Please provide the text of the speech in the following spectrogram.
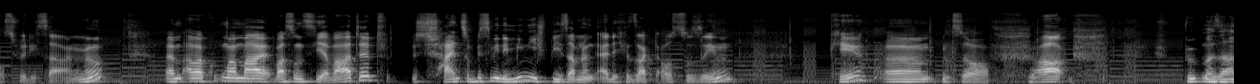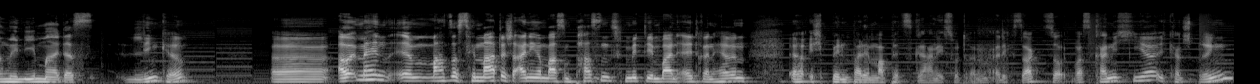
aus, würde ich sagen. Ne? Ähm, aber gucken wir mal, was uns hier erwartet. Es scheint so ein bisschen wie eine Minispielsammlung, ehrlich gesagt, auszusehen. Okay, ähm, so, ja, ich würde mal sagen, wir nehmen mal das linke. Äh, aber immerhin äh, machen sie das thematisch einigermaßen passend mit den beiden älteren Herren. Äh, ich bin bei den Muppets gar nicht so drin, ehrlich gesagt. So, was kann ich hier? Ich kann springen.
